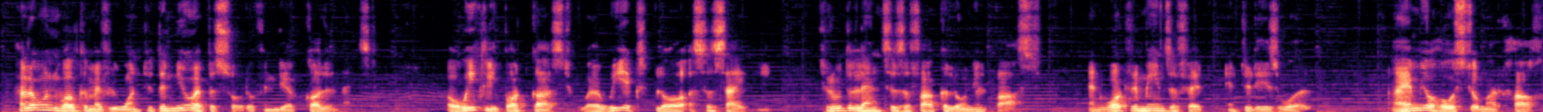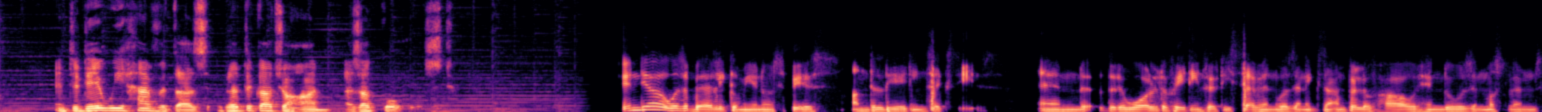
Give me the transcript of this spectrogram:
Hello and welcome everyone to the new episode of India Colonized, a weekly podcast where we explore a society through the lenses of our colonial past and what remains of it in today's world. I am your host Omar Haq, and today we have with us Ritika Chauhan as our co-host. India was a barely communal space until the 1860s, and the revolt of 1857 was an example of how Hindus and Muslims,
